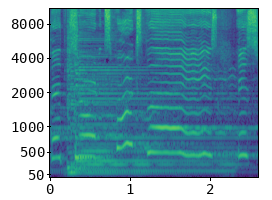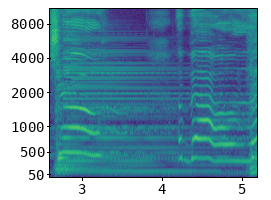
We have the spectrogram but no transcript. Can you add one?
that Jordin Sparks plays is true about love.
